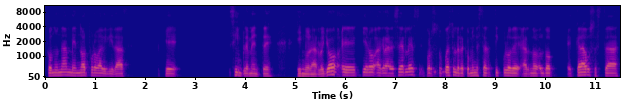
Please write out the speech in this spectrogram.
con una menor probabilidad que simplemente ignorarlo. Yo eh, quiero agradecerles, por supuesto, les recomiendo este artículo de Arnoldo eh, Kraus, está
